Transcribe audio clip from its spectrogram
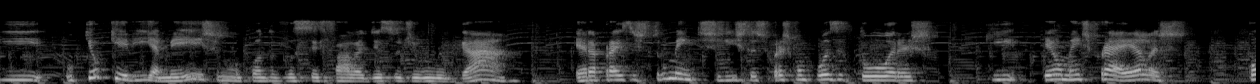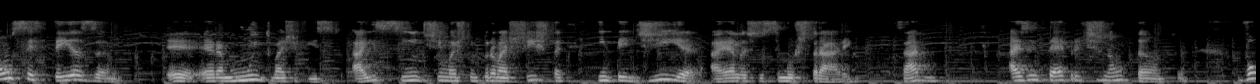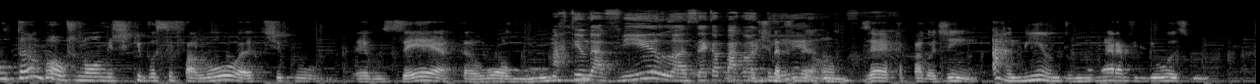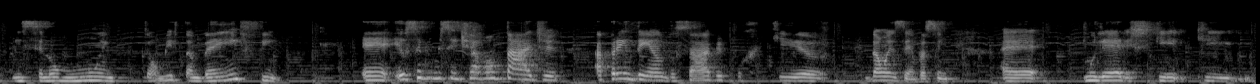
E o que eu queria mesmo, quando você fala disso de um lugar, era para as instrumentistas, para as compositoras, que realmente para elas, com certeza, é, era muito mais difícil. Aí sim tinha uma estrutura machista que impedia a elas de se mostrarem, sabe? As intérpretes não tanto. Voltando aos nomes que você falou, é tipo é, o Zeca, o Almir... Martinho da Vila, Zeca Pagodinho. Martinho da Vila. Zeca Pagodinho. Arlindo, maravilhoso, me ensinou muito. Almir também, enfim. É, eu sempre me senti à vontade aprendendo, sabe? Porque, dá um exemplo, assim, é, mulheres que, que,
